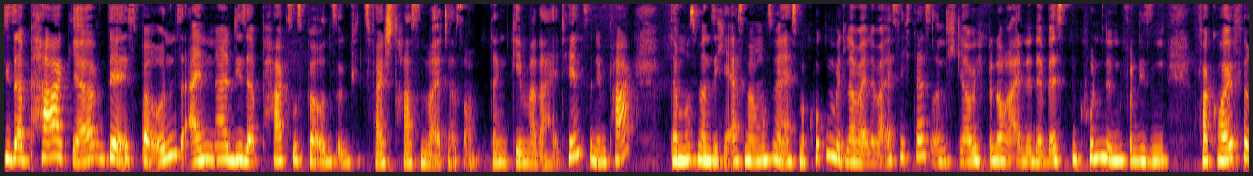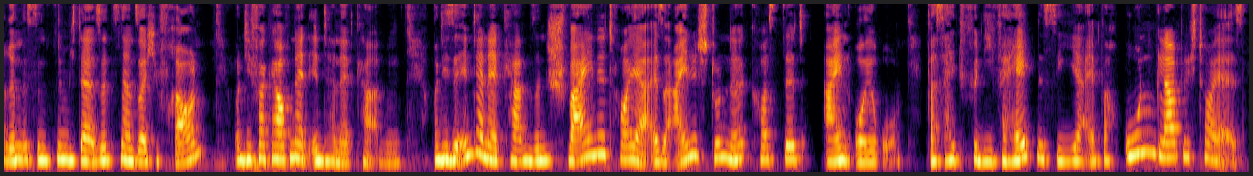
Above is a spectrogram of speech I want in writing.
dieser Park, ja, der ist bei uns, einer dieser Parks ist bei uns irgendwie zwei Straßen weiter. So, dann gehen wir da halt hin zu dem Park. Da muss man sich erstmal, muss man erstmal gucken. Mittlerweile weiß ich das und ich glaube, ich bin auch eine der besten Kundinnen von diesen Verkäuferinnen. Es sind nämlich, da sitzen dann solche Frauen und die verkaufen halt Internetkarten. Und diese Internetkarten sind schweineteuer. Also eine Stunde kostet ein Euro, was halt für die Verhältnisse hier einfach unglaublich teuer ist.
